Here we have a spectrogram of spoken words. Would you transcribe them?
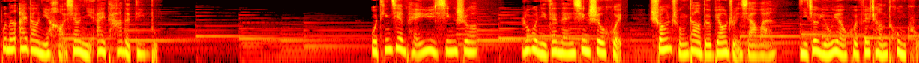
不能爱到你好像你爱他的地步。我听见裴玉欣说，如果你在男性社会双重道德标准下玩，你就永远会非常痛苦。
